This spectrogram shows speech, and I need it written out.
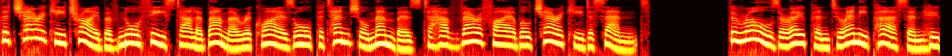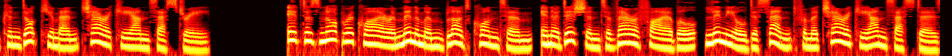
The Cherokee Tribe of Northeast Alabama requires all potential members to have verifiable Cherokee descent. The rolls are open to any person who can document Cherokee ancestry. It does not require a minimum blood quantum, in addition to verifiable, lineal descent from a Cherokee ancestors.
